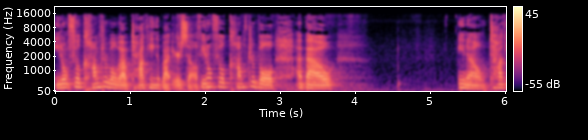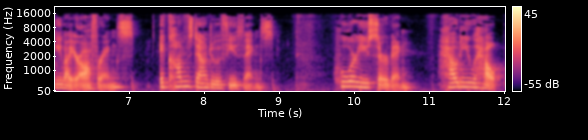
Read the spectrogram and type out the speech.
You don't feel comfortable about talking about yourself. You don't feel comfortable about, you know, talking about your offerings. It comes down to a few things. Who are you serving? How do you help?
